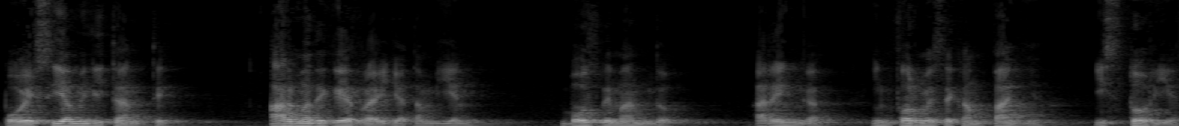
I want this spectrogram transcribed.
Poesía militante, arma de guerra ella también, voz de mando, arenga, informes de campaña, historia.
